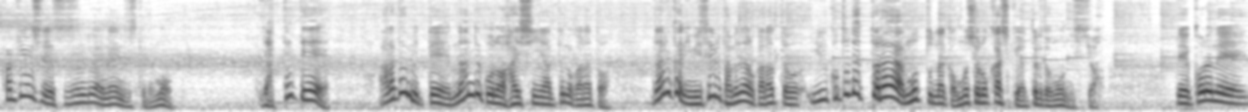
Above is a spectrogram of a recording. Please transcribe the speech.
駆け足で進んではいないんですけどもやってて改めてなんでこの配信やってるのかなと。誰かに見せるためなのかなということだったらもっとなんか面白おかしくやってると思うんですよ。でこれね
